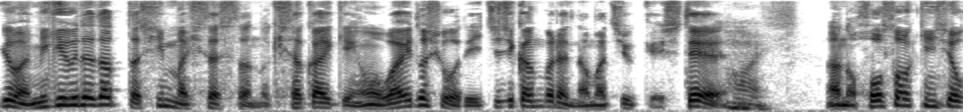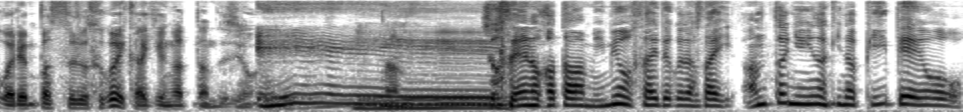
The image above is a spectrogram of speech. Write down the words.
要は右腕だった新馬久志さんの記者会見をワイドショーで1時間ぐらい生中継して、はい、あの放送禁止用語が連発するすごい会見があったんですよ。えー、女性の方は耳を塞いでください。アントニオ猪木の PKO、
